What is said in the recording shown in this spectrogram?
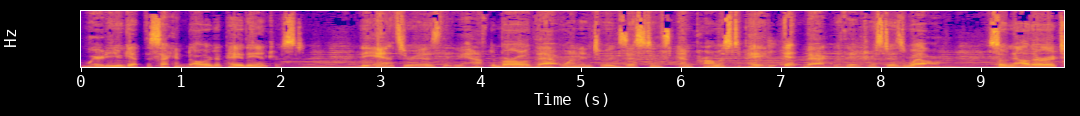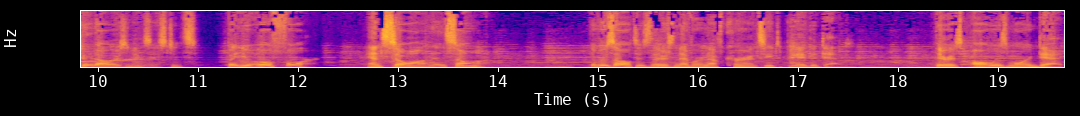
Where do you get the second dollar to pay the interest? The answer is that you have to borrow that one into existence and promise to pay it back with interest as well. So now there are $2 in existence, but you owe 4 and so on and so on. The result is there's never enough currency to pay the debt. There is always more debt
